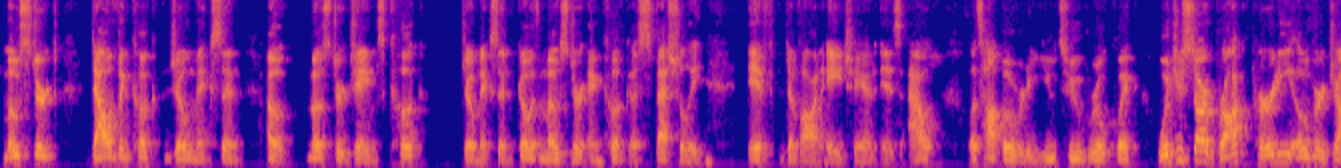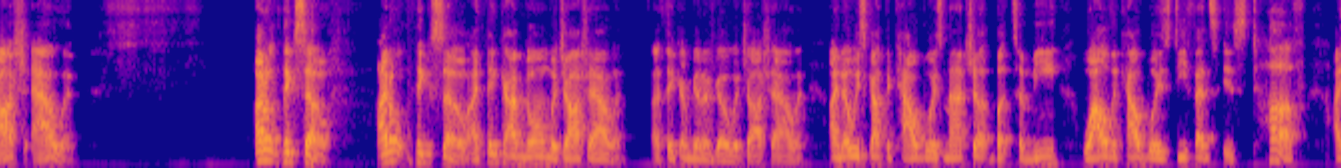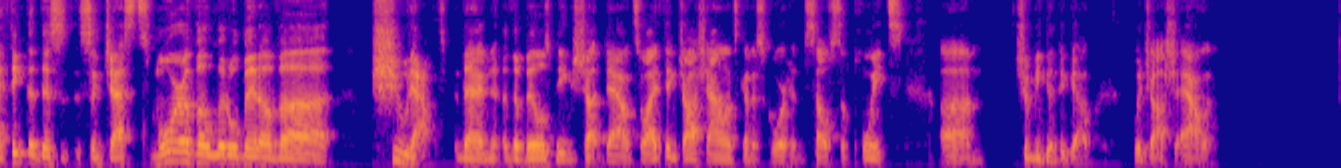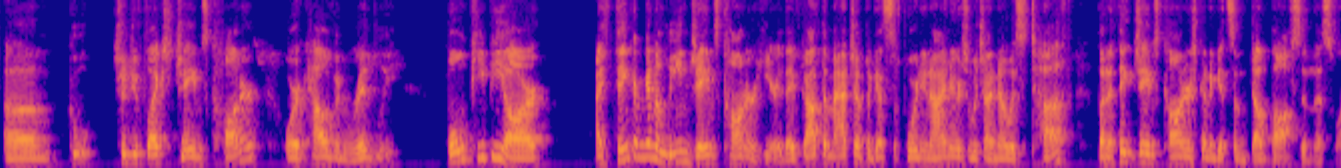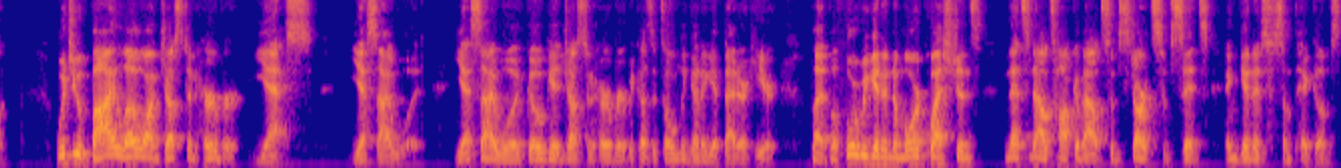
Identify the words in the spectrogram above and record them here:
Mostert, Dalvin Cook, Joe Mixon. Oh, Mostert, James Cook, Joe Mixon. Go with Mostert and Cook, especially if De'Von Achane is out. Let's hop over to YouTube real quick. Would you start Brock Purdy over Josh Allen? I don't think so. I don't think so. I think I'm going with Josh Allen. I think I'm going to go with Josh Allen. I know he's got the Cowboys matchup, but to me, while the Cowboys defense is tough, I think that this suggests more of a little bit of a shootout than the Bills being shut down. So I think Josh Allen's going to score himself some points. Um, should be good to go with Josh Allen. Um, cool. Should you flex James Conner or Calvin Ridley? Full PPR. I think I'm going to lean James Conner here. They've got the matchup against the 49ers, which I know is tough, but I think James Conner is going to get some dump offs in this one. Would you buy low on Justin Herbert? Yes. Yes, I would. Yes, I would. Go get Justin Herbert because it's only going to get better here. But before we get into more questions, let's now talk about some starts, some sits, and get into some pickums.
